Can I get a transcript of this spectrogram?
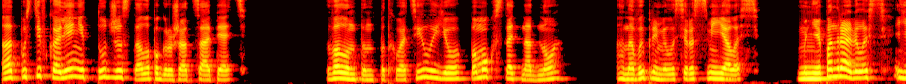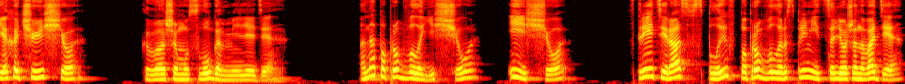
а отпустив колени, тут же стала погружаться опять. Валентон подхватил ее, помог встать на дно она выпрямилась и рассмеялась. «Мне понравилось. Я хочу еще». «К вашим услугам, миледи». Она попробовала еще и еще. В третий раз, всплыв, попробовала распрямиться, лежа на воде.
